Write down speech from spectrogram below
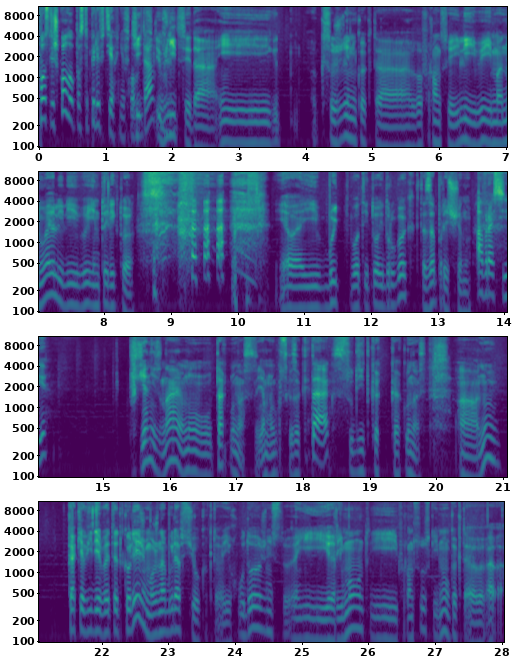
После школы вы поступили в в, техникум, те- да? в лице, да. И, к сожалению, как-то во Франции или вы Эммануэль, или вы интеллектуал. И быть вот и то, и другое как-то запрещено. А в России? Я не знаю, ну, так у нас, я могу сказать, Так. судить, как, как у нас. А, ну, как я видел в этот колледж, можно было все как-то, и художество, и ремонт, и французский, ну, как-то а,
